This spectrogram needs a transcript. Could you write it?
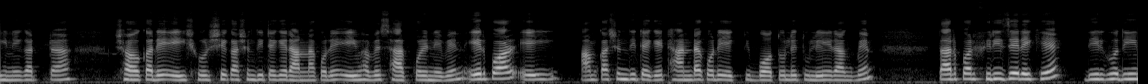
ভিনেগারটা সহকারে এই সর্ষে কাসুন্দিটাকে রান্না করে এইভাবে সার্ভ করে নেবেন। এরপর এই আম কাসুন্দিটাকে ঠান্ডা করে একটি বোতলে তুলে রাখবেন। তারপর ফ্রিজে রেখে দীর্ঘদিন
